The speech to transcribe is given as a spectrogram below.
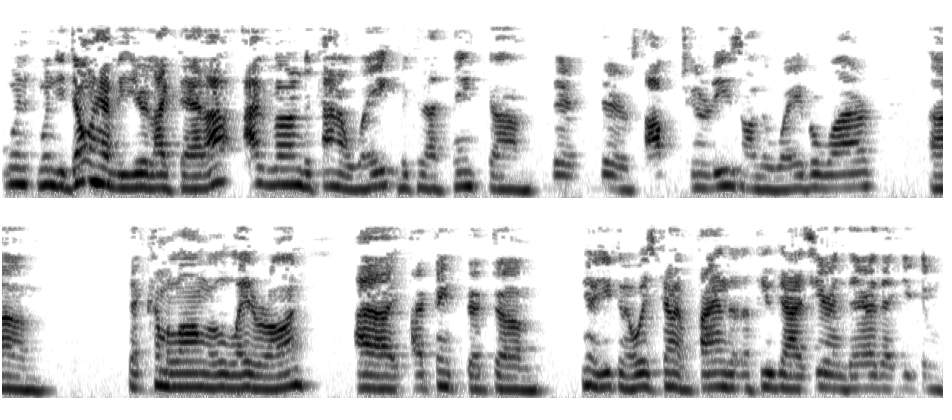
when when you don't have a year like that, I, I've learned to kind of wait because I think um, there there's opportunities on the waiver wire um, that come along a little later on. I I think that um, you know, you can always kind of find a few guys here and there that you can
